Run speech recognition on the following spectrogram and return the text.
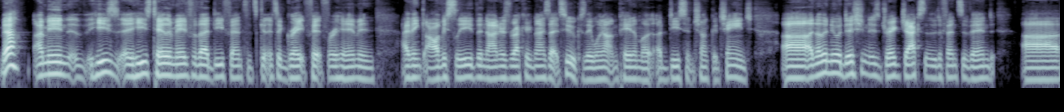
Yeah, I mean he's he's tailor made for that defense. It's it's a great fit for him, and I think obviously the Niners recognize that too because they went out and paid him a, a decent chunk of change. Uh, another new addition is Drake Jackson, the defensive end uh,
